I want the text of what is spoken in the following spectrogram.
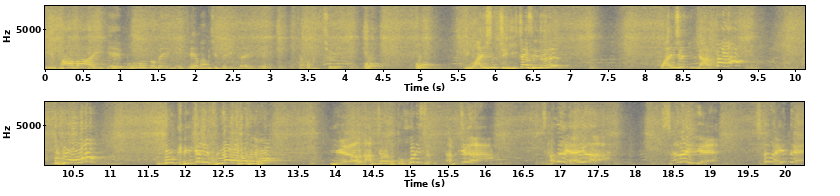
이 봐봐 이게 뭔 놈의 이게 개망신들인가 이게. 잠깐만 저기 어? 어? 이 와이셔츠 이 자세는? 와이셔츠 야빠? 너? 너 굉장히 곤란하다 너? 야 남자라고 또 허리 수 남자 사나야 야 살아있네 살아있네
